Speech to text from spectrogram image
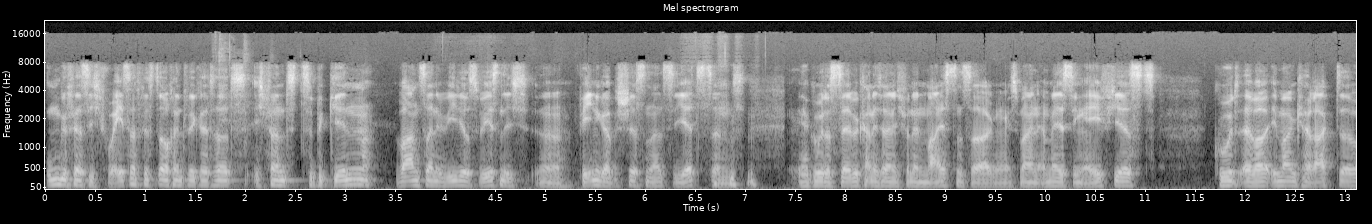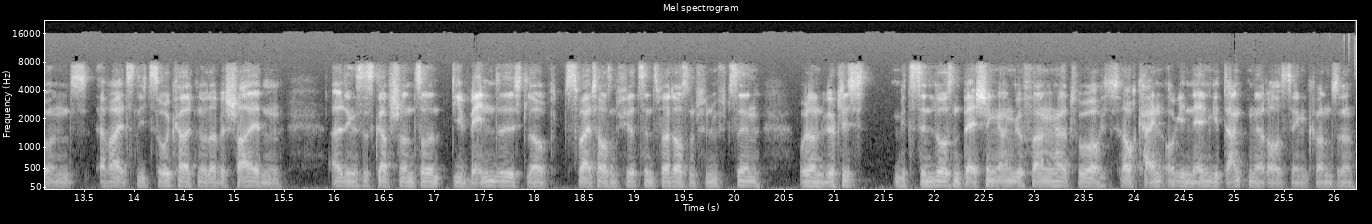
ungefähr sich Razorfist auch entwickelt hat. Ich fand, zu Beginn waren seine Videos wesentlich äh, weniger beschissen, als sie jetzt sind. ja gut, dasselbe kann ich eigentlich von den meisten sagen. Ich meine, Amazing Atheist, gut, er war immer ein Charakter und er war jetzt nie zurückhaltend oder bescheiden. Allerdings, es gab schon so die Wende, ich glaube 2014, 2015, wo dann wirklich mit sinnlosen Bashing angefangen hat, wo ich auch keinen originellen Gedanken mehr raussehen konnte.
